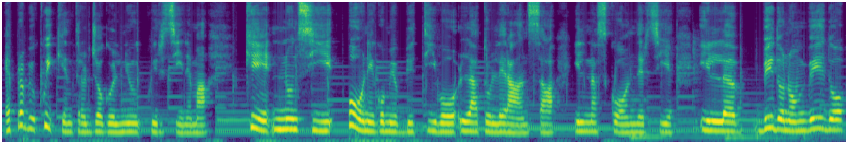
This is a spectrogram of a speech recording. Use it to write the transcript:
è proprio qui che entra in gioco il New Queer Cinema che non si pone come obiettivo la tolleranza, il nascondersi, il vedo non vedo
